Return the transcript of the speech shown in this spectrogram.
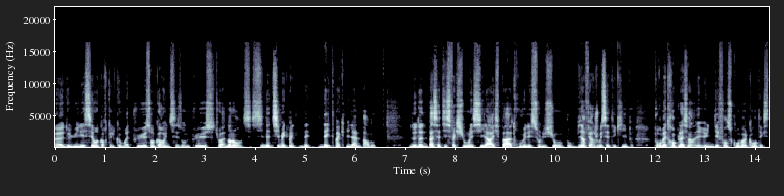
euh, de lui laisser encore quelques mois de plus, encore une saison de plus. Tu vois, non, non. Si, si Nate Macmillan, pardon, ne donne pas satisfaction et s'il n'arrive pas à trouver les solutions pour bien faire jouer cette équipe, pour mettre en place un- une défense convaincante, etc.,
